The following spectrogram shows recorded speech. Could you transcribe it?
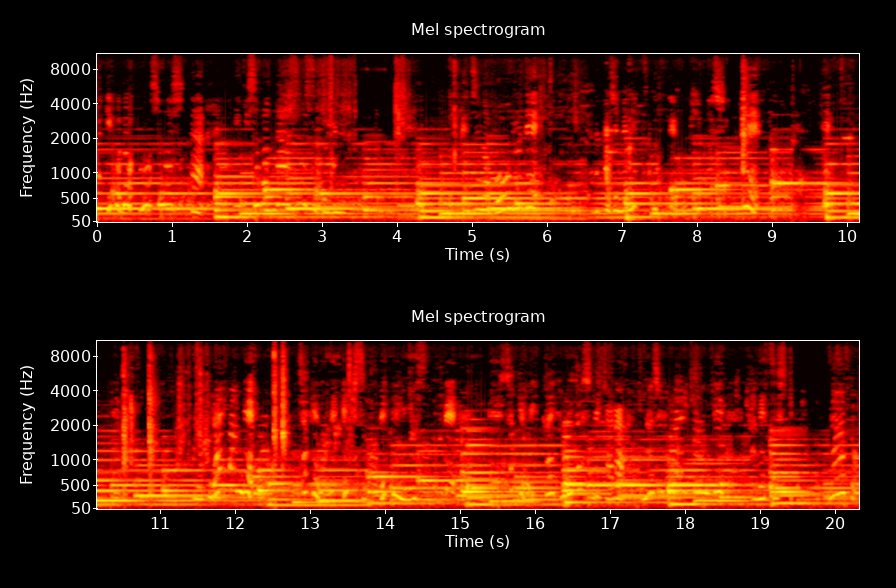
先ほど申しました、え味噌バターソースという、え、別のボウルで、あらかじめ、作っておきまして、で、このフライパンで、鮭のね、エキスも出ていますので、え、鮭を1回取り出してから、同じフライパンで加熱していきたいなと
